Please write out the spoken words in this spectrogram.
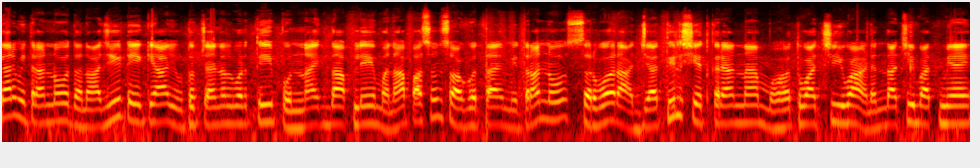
नमस्कार मित्रांनो धनाजी टेक या यूट्यूब चॅनलवरती पुन्हा एकदा आपले मनापासून स्वागत आहे. मित्रांनो सर्व राज्यातील शेतकऱ्यांना महत्त्वाची व आनंदाची बातमी आहे.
